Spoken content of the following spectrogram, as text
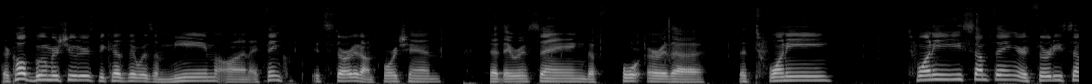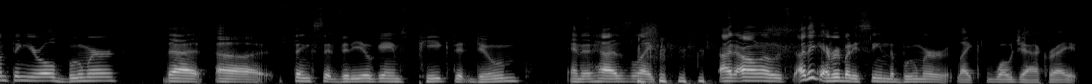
They're called boomer shooters because there was a meme on I think it started on 4chan that they were saying the four or the the 20 20 something or 30 something year old boomer that uh thinks that video games peaked at Doom and it has like I don't know I think everybody's seen the boomer like Wojak right?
